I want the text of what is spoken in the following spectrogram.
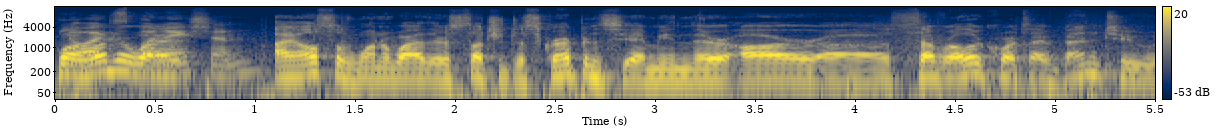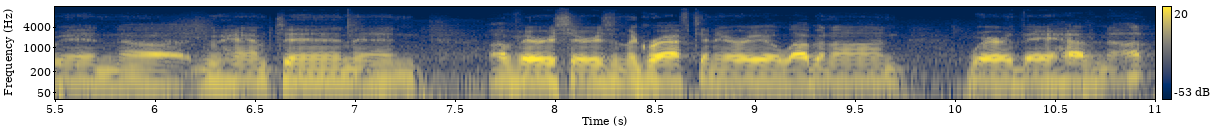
Well, no I wonder explanation. Why, I also wonder why there's such a discrepancy. I mean, there are uh, several other courts I've been to in uh, New Hampton and uh, various areas in the Grafton area, Lebanon, where they have not,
